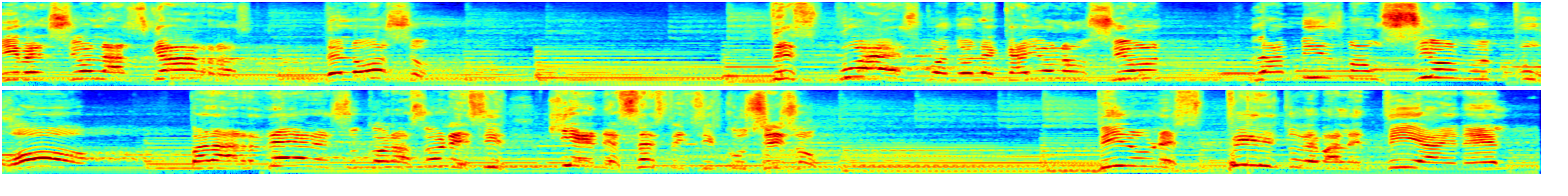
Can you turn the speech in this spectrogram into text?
y venció las garras del oso. Después, cuando le cayó la unción, la misma unción lo empujó para arder en su corazón y decir, ¿quién es este incircunciso? Vino un espíritu de valentía en él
